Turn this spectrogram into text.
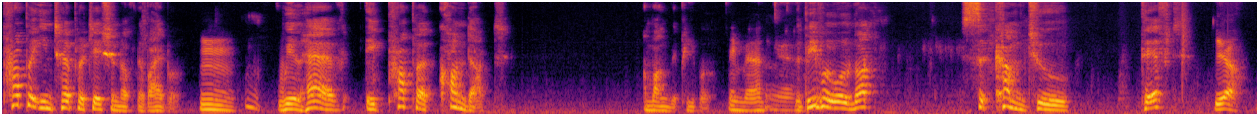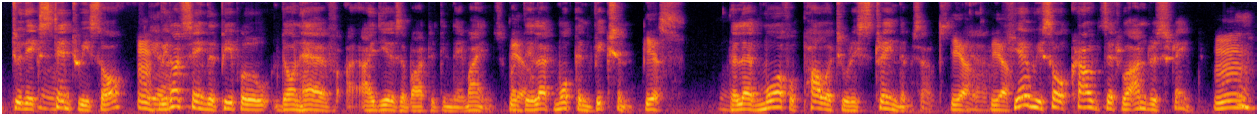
proper interpretation of the Bible, Mm. we'll have a proper conduct among the people. Amen. Yeah. The people will not succumb to theft Yeah. to the extent we saw. Mm. We're not saying that people don't have ideas about it in their minds, but Yeah. they lack more conviction. Yes. They'll have more of a power to restrain themselves. Yeah. Yeah. Yeah. Here we saw crowds that were unrestrained. Mm.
